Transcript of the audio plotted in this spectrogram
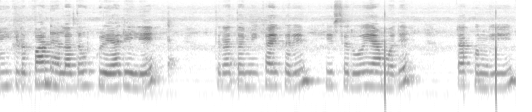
इकडं पाण्याला आता उकळी आलेली आहे. तर आता मी काय करेन हे सर्व यामध्ये टाकून घेईन.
